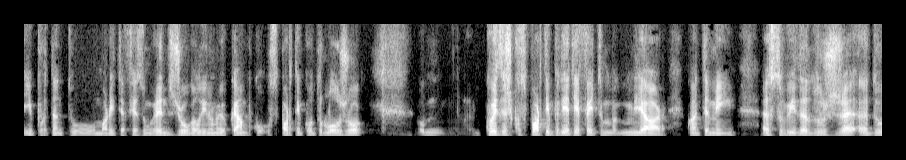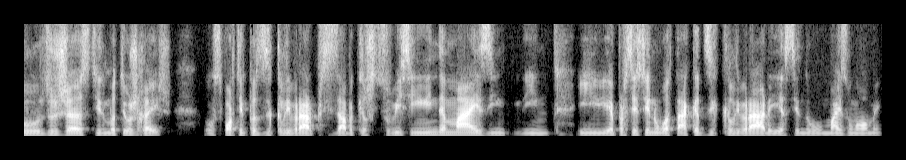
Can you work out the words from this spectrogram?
e portanto o Morita fez um grande jogo ali no meio campo, o Sporting controlou o jogo, hum, coisas que o Sporting podia ter feito melhor, quanto a mim, a subida do, do, do Just e do Mateus Reis, o Sporting para desequilibrar precisava que eles subissem ainda mais e, e, e aparecessem no ataque a desequilibrar e sendo mais um homem.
